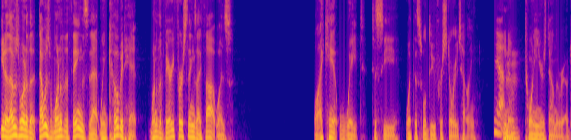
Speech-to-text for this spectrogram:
you know, that was one of the that was one of the things that when COVID hit, one of the very first things I thought was, well, I can't wait to see what this will do for storytelling. Yeah. You know, Mhm. twenty years down the road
